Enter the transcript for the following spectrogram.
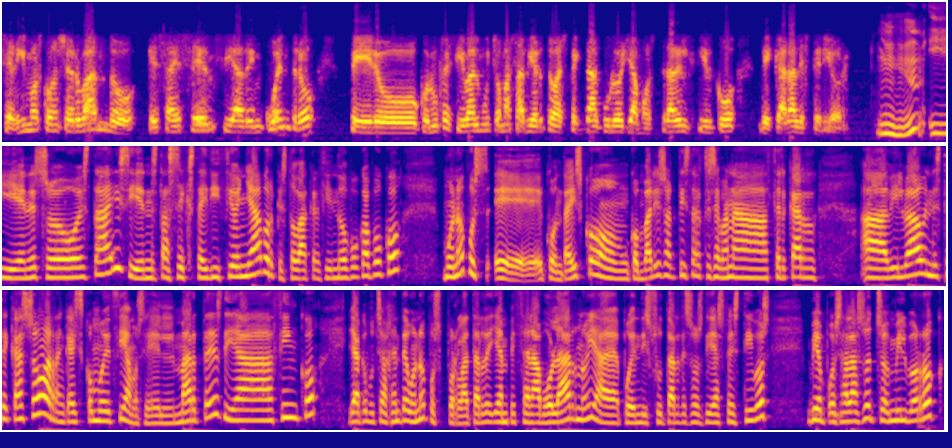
seguimos conservando esa esencia de encuentro, pero con un festival mucho más abierto a espectáculos y a mostrar el circo de cara al exterior. Y en eso estáis, y en esta sexta edición ya, porque esto va creciendo poco a poco, bueno, pues eh, contáis con, varios artistas que se van a acercar a Bilbao. En este caso, arrancáis, como decíamos, el martes, día 5, ya que mucha gente, bueno, pues por la tarde ya empiezan a volar, ¿no? Ya pueden disfrutar de esos días festivos. Bien, pues a las 8 en Bilbo Rock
